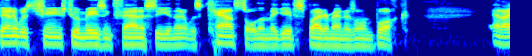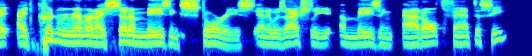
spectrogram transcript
Then it was changed to Amazing Fantasy, and then it was canceled, and they gave Spider-Man his own book. And I I couldn't remember, and I said Amazing Stories, and it was actually Amazing Adult Fantasy.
